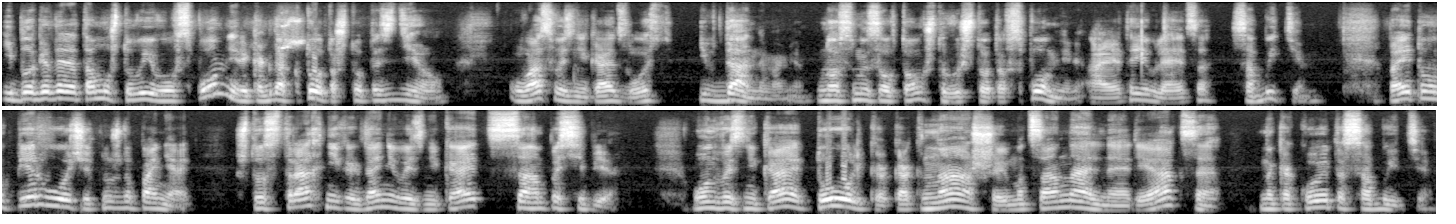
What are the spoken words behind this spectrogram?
и благодаря тому, что вы его вспомнили, когда кто-то что-то сделал, у вас возникает злость и в данный момент. Но смысл в том, что вы что-то вспомнили, а это является событием. Поэтому в первую очередь нужно понять, что страх никогда не возникает сам по себе. Он возникает только как наша эмоциональная реакция – на какое-то событие.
